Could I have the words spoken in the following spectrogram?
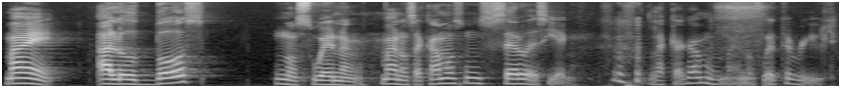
Mae, a los dos nos suenan. Mae, nos sacamos un 0 de 100. La cagamos, mae, nos fue terrible.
